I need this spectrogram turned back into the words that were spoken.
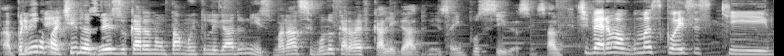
A primeira é. partida, às vezes, o cara não tá muito ligado nisso, mas na segunda o cara vai ficar ligado nisso. É impossível, assim, sabe? Tiveram algumas coisas que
